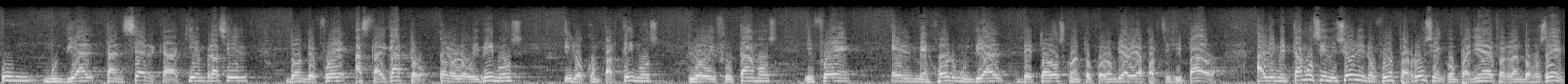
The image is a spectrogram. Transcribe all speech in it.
un mundial tan cerca aquí en Brasil, donde fue hasta el gato, pero lo vivimos y lo compartimos, lo disfrutamos y fue el mejor mundial de todos cuanto Colombia había participado. Alimentamos ilusión y nos fuimos para Rusia en compañía de Fernando José.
